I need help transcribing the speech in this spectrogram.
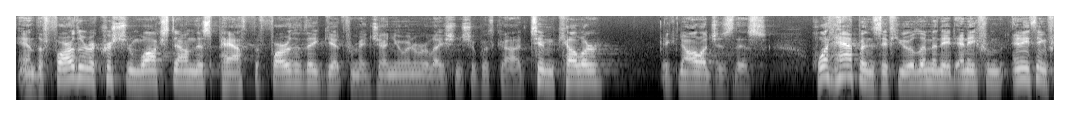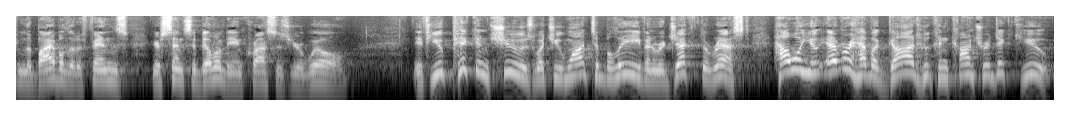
And the farther a Christian walks down this path, the farther they get from a genuine relationship with God. Tim Keller acknowledges this. What happens if you eliminate any from, anything from the Bible that offends your sensibility and crosses your will? If you pick and choose what you want to believe and reject the rest, how will you ever have a God who can contradict you?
